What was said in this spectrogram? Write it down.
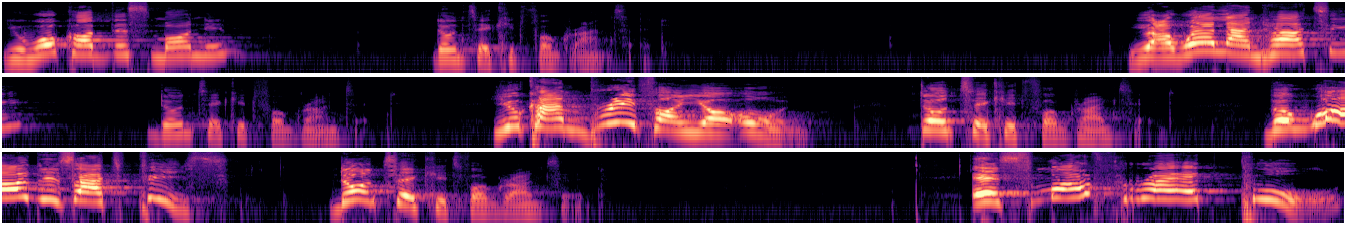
You woke up this morning, don't take it for granted. You are well and hearty, don't take it for granted. You can breathe on your own, don't take it for granted. The world is at peace, don't take it for granted. A small thread pull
